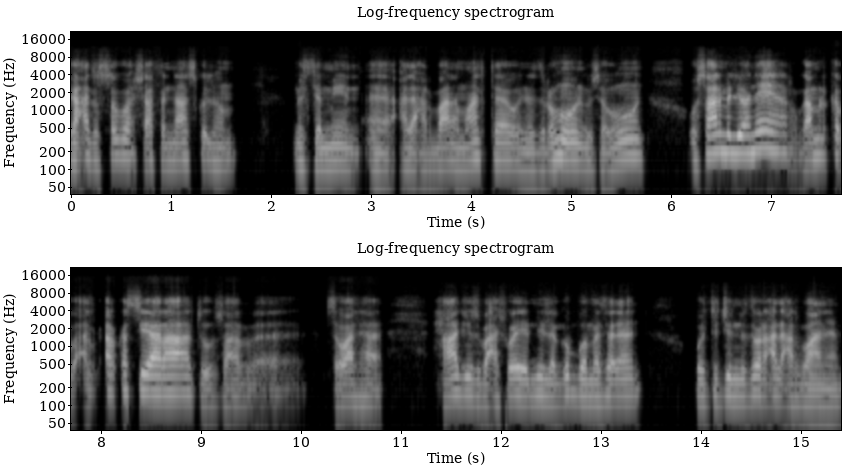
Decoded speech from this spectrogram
قعد الصبح شاف الناس كلهم ملتمين آه، على عربانة مالته وينذرون ويسوون وصار مليونير وقام يركب أرقى السيارات وصار آه، سوى لها حاجز وبعد شوية يبني له قبة مثلا وتجي النذور على العربانة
